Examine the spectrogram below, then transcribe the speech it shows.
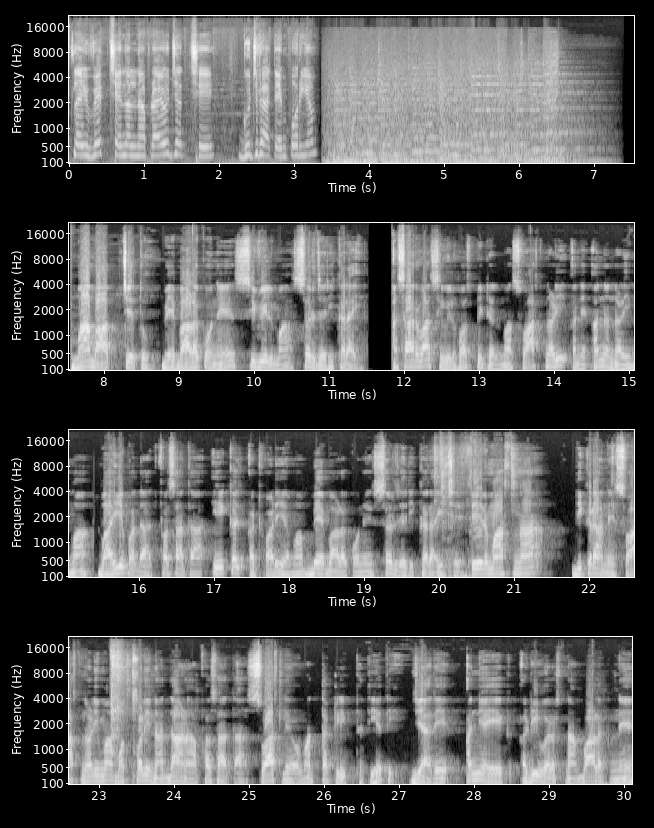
S live web ચેનલના પ્રાયોજક છે Gujarat emporium. મા બાપ ચેતો બે બાળકોને સિવિલમાં સર્જરી કરાઈ. અસારવા સિવિલ હોસ્પિટલમાં શ્વાસનળી અને અન્નનળીમાં બાહ્ય પદાર્થ ફસાતા એક જ અઠવાડિયામાં બે બાળકોને સર્જરી કરાઈ છે. તેર માસના દીકરાને શ્વાસનળીમાં મગફળીના દાણા ફસાતા શ્વાસ લેવામાં તકલીફ થતી હતી. જ્યારે અન્ય એક અઢી વર્ષના બાળકને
